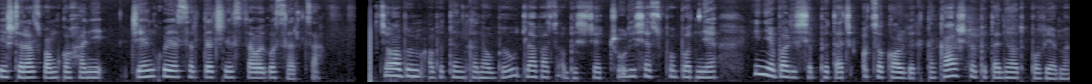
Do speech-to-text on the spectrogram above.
Jeszcze raz Wam, kochani, dziękuję serdecznie z całego serca. Chciałabym, aby ten kanał był dla Was, abyście czuli się swobodnie i nie bali się pytać o cokolwiek. Na każde pytanie odpowiemy.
